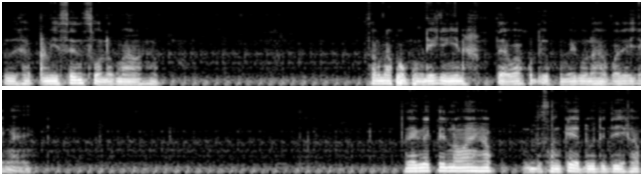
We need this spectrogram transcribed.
ดูครับมีเส้นส่วนออกมานะครับสำหรับผมผมเรียกอย่างนี้นะแต่ว่าคนอื่นผมไม่รู้นะครับ ว่าเรียกยังไงเล็กๆน้อยๆครับ สังเกตดูดีๆครับ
